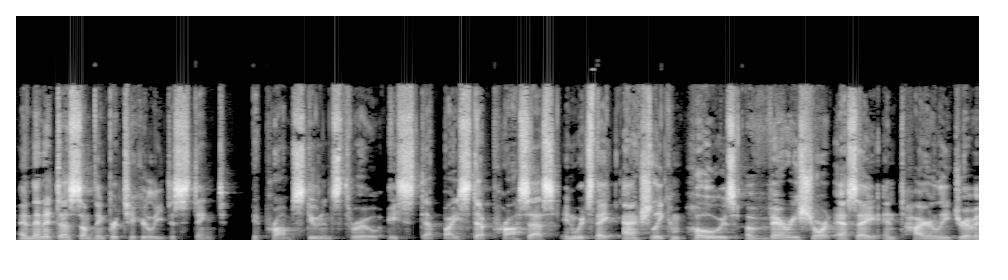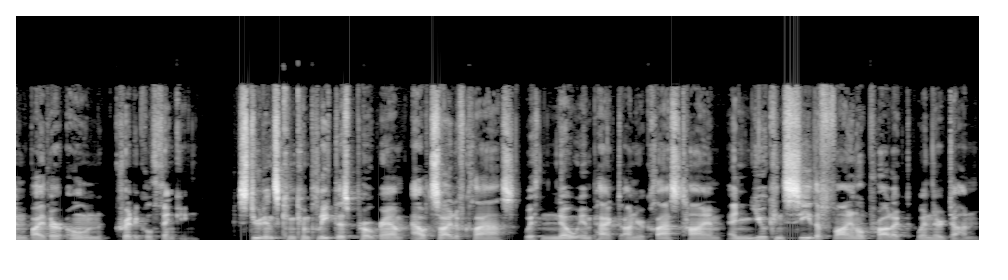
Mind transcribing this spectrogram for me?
And then it does something particularly distinct. It prompts students through a step by step process in which they actually compose a very short essay entirely driven by their own critical thinking. Students can complete this program outside of class with no impact on your class time, and you can see the final product when they're done.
